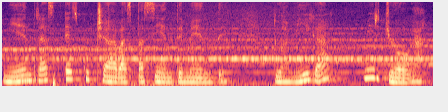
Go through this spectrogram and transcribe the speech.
mientras escuchabas pacientemente. Tu amiga Mir Yoga.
